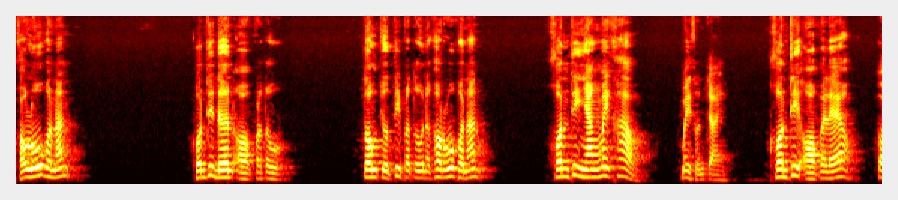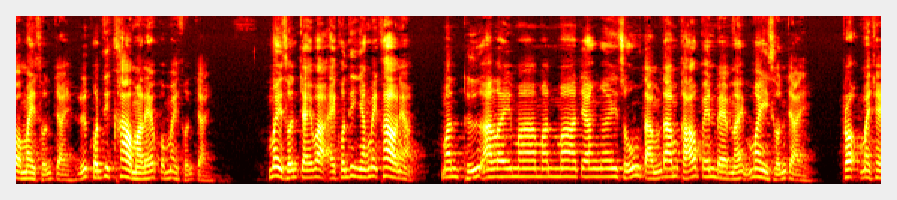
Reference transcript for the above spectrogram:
เขารู้คนนั้น คนที่เดินออกประตู ตรงจุดที่ประตูนะเขารู้คนนั้น คนที่ยังไม่เข้า ไม่สนใจ คนที่ออกไปแล้วก็ไม่สนใจ หรือคนที่เข้ามาแล้วก็ไม่สนใจ ไม่สนใจว่า ไอ้คนที่ยังไม่เข้าเนี่ย มันถืออะไรมามันมาจากเงยสูงต่ำดำขาวเป็นแบบไหน ไม่สนใจ เพราะไม่ใช่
